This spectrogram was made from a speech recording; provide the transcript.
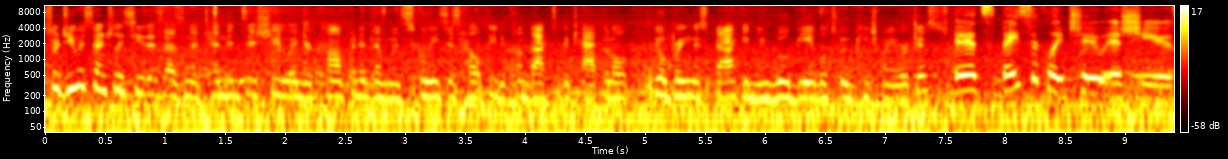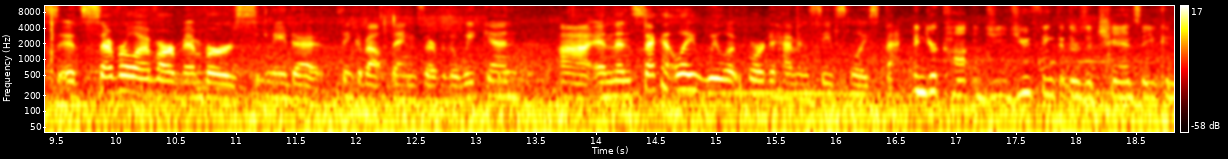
So, do you essentially see this as an attendance issue, and you're confident that when Scalise is healthy to come back to the Capitol, you'll bring this back and you will be able to impeach Mayorkas? It's basically two issues. It's several of our members need to think about things over the weekend. Uh, and then, secondly, we look forward to having Steve Scalise back. And you're con- do you think that there's a chance that you can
